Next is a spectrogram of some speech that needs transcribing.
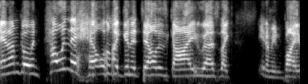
and i'm going how in the hell am i going to tell this guy who has like you know, I mean, by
